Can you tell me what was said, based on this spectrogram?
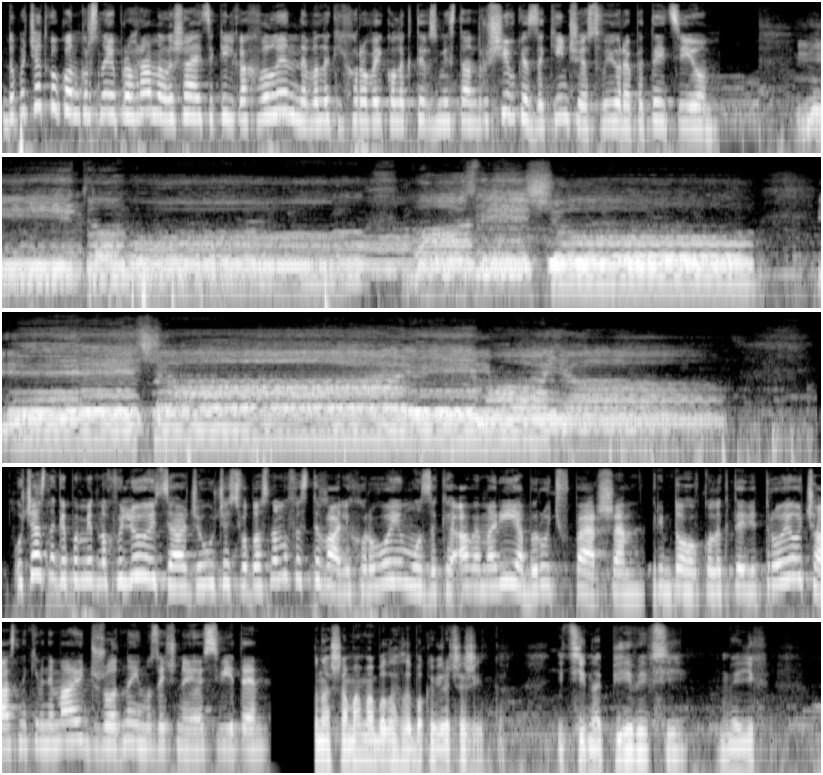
До початку конкурсної програми лишається кілька хвилин. Невеликий хоровий колектив з міста Андрушівки закінчує свою репетицію. Учасники помітно хвилюються, адже участь в обласному фестивалі хорової музики Аве Марія беруть вперше. Крім того, в колективі троє учасників не мають жодної музичної освіти. Наша мама була глибоко віруча жінка. І ці напіви всі, ми їх,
